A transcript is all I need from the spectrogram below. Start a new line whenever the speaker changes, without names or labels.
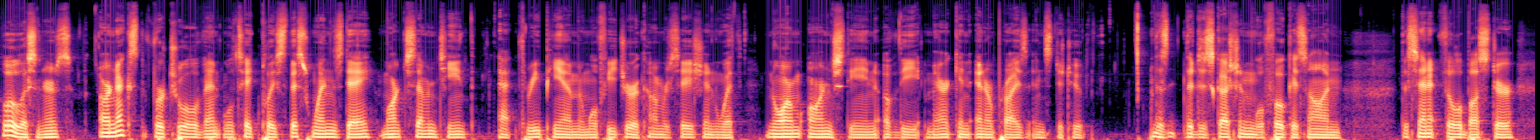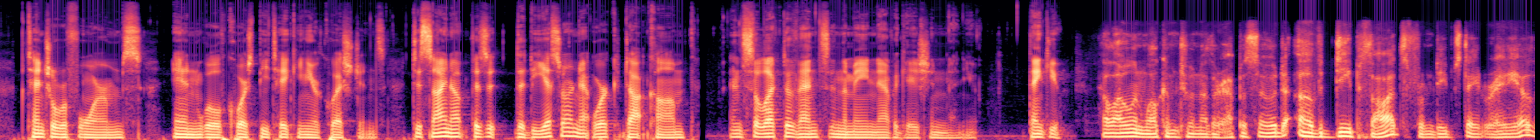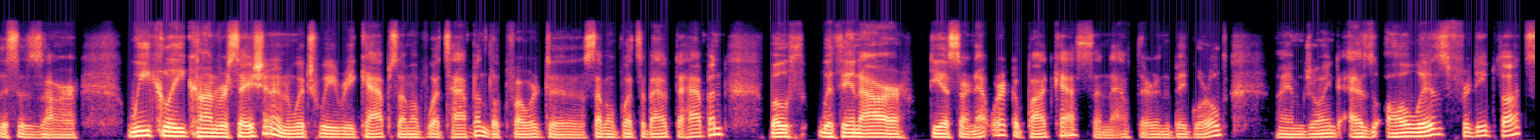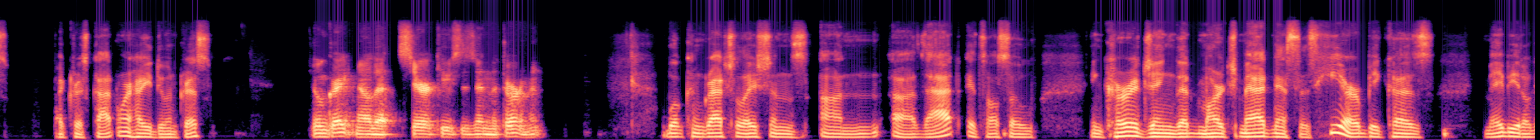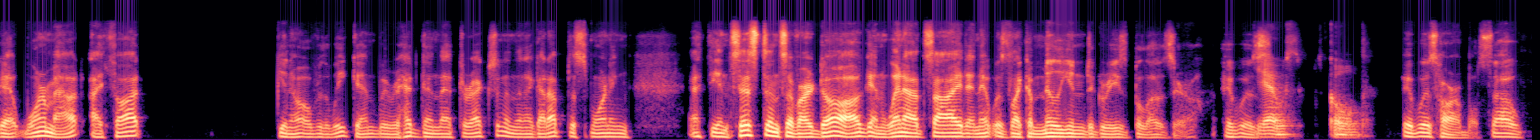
Hello, listeners. Our next virtual event will take place this Wednesday, March 17th at 3 p.m., and will feature a conversation with Norm Ornstein of the American Enterprise Institute. This, the discussion will focus on the Senate filibuster, potential reforms, and will, of course, be taking your questions. To sign up, visit the dsrnetwork.com and select events in the main navigation menu. Thank you.
Hello, and welcome to another episode of Deep Thoughts from Deep State Radio. This is our weekly conversation in which we recap some of what's happened, look forward to some of what's about to happen, both within our DSR network of podcasts and out there in the big world. I am joined, as always, for Deep Thoughts by Chris Cotnor. How are you doing, Chris?
Doing great now that Syracuse is in the tournament.
Well, congratulations on uh, that. It's also encouraging that March Madness is here because maybe it'll get warm out. I thought, you know, over the weekend we were heading in that direction. And then I got up this morning at the insistence of our dog and went outside and it was like a million degrees below zero. It was,
yeah, it was cold.
It was horrible. So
